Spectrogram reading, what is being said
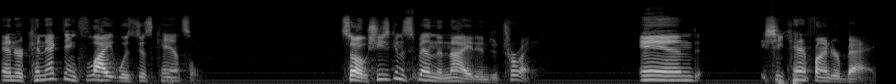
and her connecting flight was just canceled. So she's going to spend the night in Detroit. And she can't find her bag.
